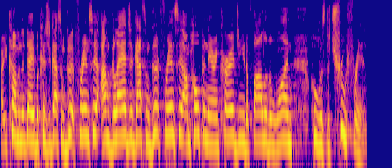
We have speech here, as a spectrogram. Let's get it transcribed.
Are you coming today because you got some good friends here? I'm glad you got some good friends here. I'm hoping they're encouraging you to follow the one who was the true friend,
